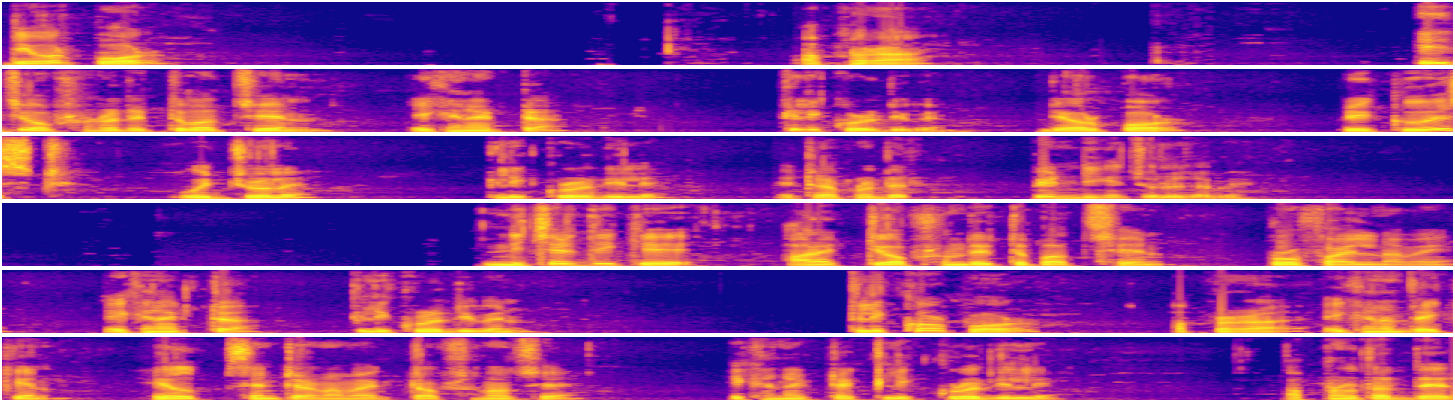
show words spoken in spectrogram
দেওয়ার পর আপনারা এই যে অপশনটা দেখতে পাচ্ছেন, এখানে একটা ক্লিক করে দিবেন। দেওয়ার পর রিকোয়েস্ট উইথড্রলে ক্লিক করে দিলে এটা আপনাদের পেন্ডিংয়ে চলে যাবে। নিচের দিকে আরেকটি অপশন দেখতে পাচ্ছেন, প্রোফাইল নামে। এখানে একটা ক্লিক করে দিবেন। ক্লিক করার পর আপনারা এখানে দেখেন, হেল্প সেন্টার নামে একটা অপশন আছে। এখানে একটা ক্লিক করে দিলে আপনারা তাদের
